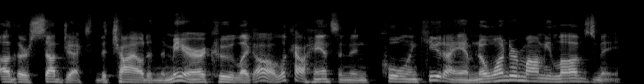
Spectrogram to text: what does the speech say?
other subject, the child in the mirror, who, like, oh, look how handsome and cool and cute I am. No wonder mommy loves me.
